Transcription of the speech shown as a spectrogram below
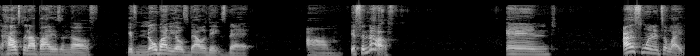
The house that I buy is enough. If nobody else validates that, um, it's enough. And I just wanted to like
